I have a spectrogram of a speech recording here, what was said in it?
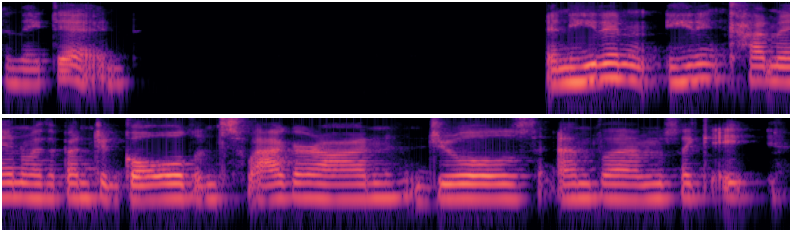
And they did. And he didn't he didn't come in with a bunch of gold and swagger on, jewels, emblems. Like it,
